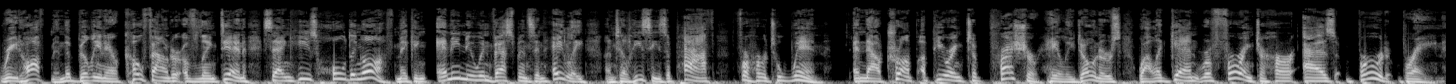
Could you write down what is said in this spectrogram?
Reid Hoffman, the billionaire co-founder of LinkedIn, saying he's holding off making any new investments in Haley until he sees a path for her to win. And now Trump appearing to pressure Haley donors while again referring to her as bird brain.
